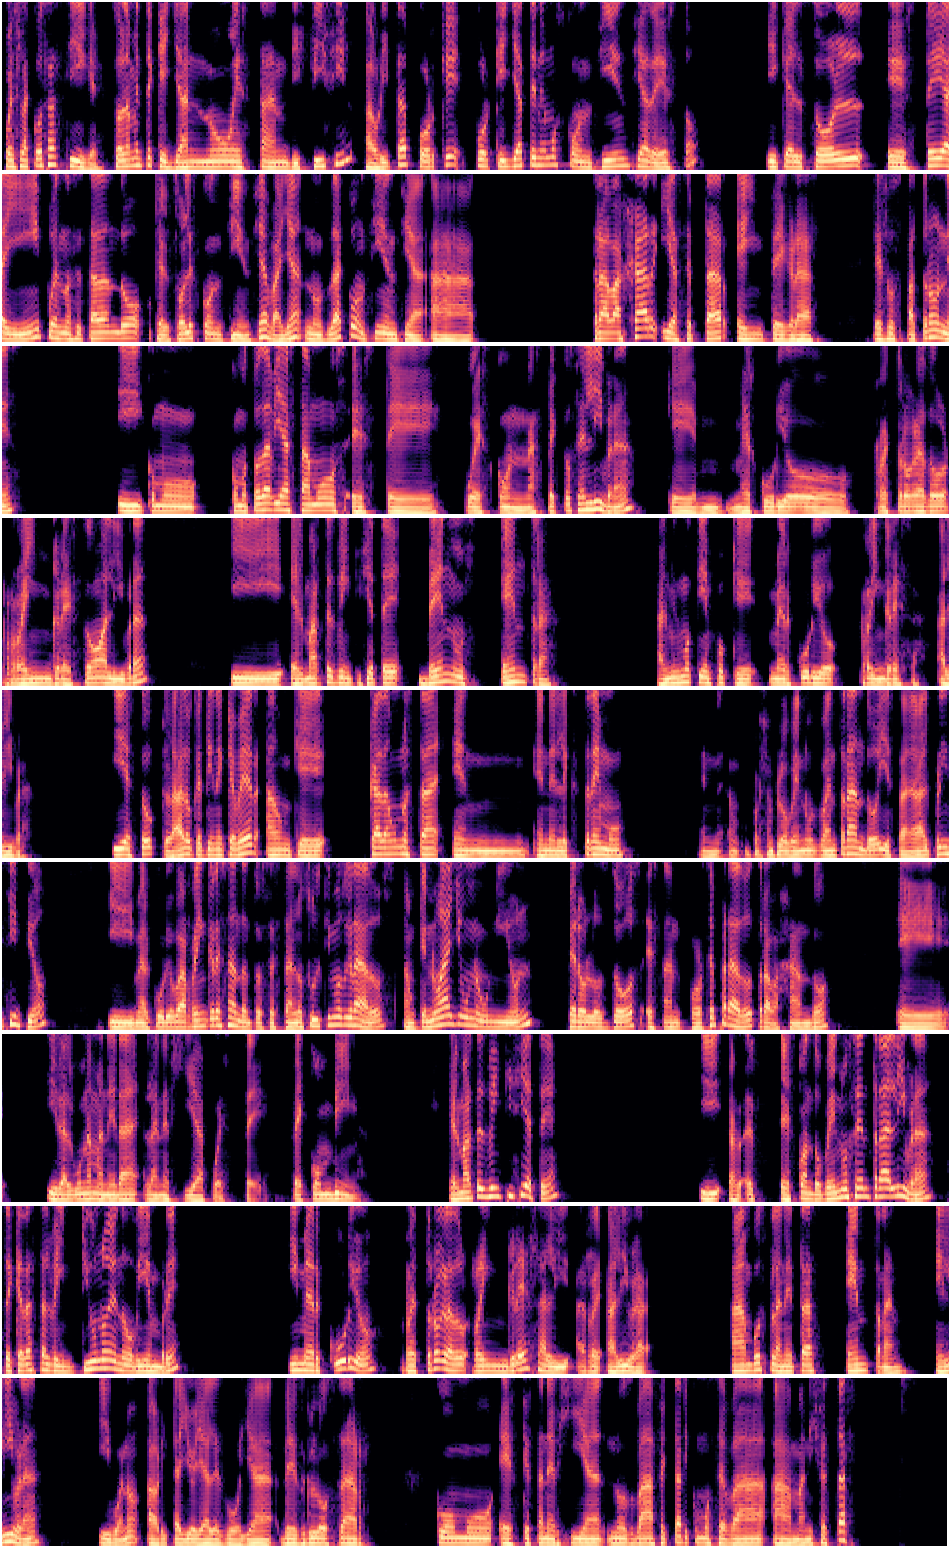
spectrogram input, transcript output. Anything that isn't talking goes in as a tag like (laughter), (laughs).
pues la cosa sigue, solamente que ya no es tan difícil ahorita porque porque ya tenemos conciencia de esto y que el sol esté ahí, pues nos está dando que el sol es conciencia, vaya, nos da conciencia a trabajar y aceptar e integrar esos patrones y como como todavía estamos, este, pues con aspectos en Libra, que Mercurio retrógrado reingresó a Libra, y el martes 27 Venus entra al mismo tiempo que Mercurio reingresa a Libra. Y esto, claro que tiene que ver, aunque cada uno está en, en el extremo. Por ejemplo, Venus va entrando y está al principio, y Mercurio va reingresando, entonces está en los últimos grados, aunque no hay una unión, pero los dos están por separado trabajando eh, y de alguna manera la energía pues se, se combina. El martes 27 y es, es, cuando Venus entra a Libra, se queda hasta el 21 de noviembre y Mercurio retrógrado reingresa a Libra. Ambos planetas entran en Libra y bueno, ahorita yo ya les voy a desglosar cómo es que esta energía nos va a afectar y cómo se va a manifestar.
